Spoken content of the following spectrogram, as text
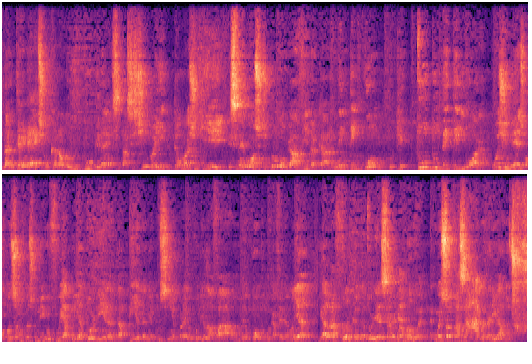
na internet, no canal do YouTube, né, que você está assistindo aí. Então eu acho que esse negócio de prolongar a vida, cara, nem tem como, porque tudo deteriora. Hoje mesmo aconteceu uma coisa comigo, eu fui abrir a torneira da pia da minha cozinha para eu poder lavar o meu copo do café da manhã, e a alavanca da torneira saiu da minha mão, velho. Aí começou a vazar água, tá ligado? É,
